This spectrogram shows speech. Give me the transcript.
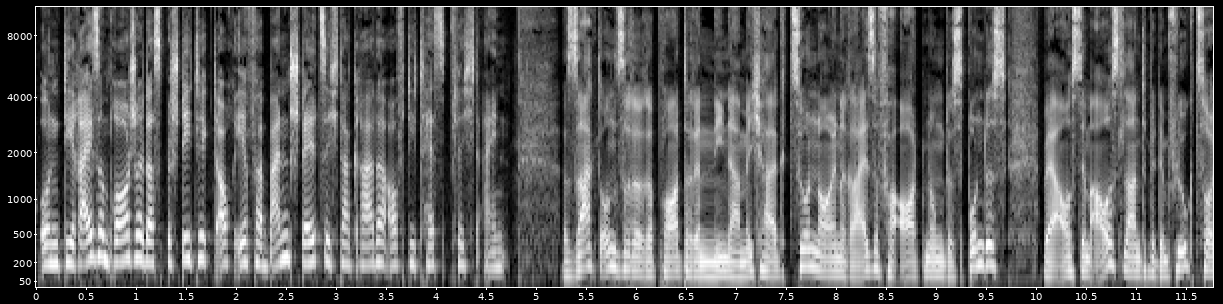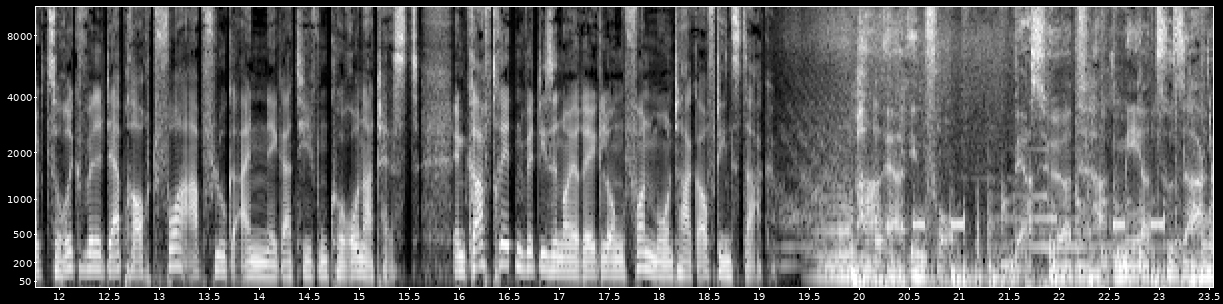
Und die Reisebranche, das bestätigt auch ihr Verband, stellt sich da gerade auf die Testpflicht ein. Sagt uns unsere Reporterin Nina Michalk zur neuen Reiseverordnung des Bundes. Wer aus dem Ausland mit dem Flugzeug zurück will, der braucht vor Abflug einen negativen Corona-Test. In Kraft treten wird diese neue Regelung von Montag auf Dienstag. HR Info. Wer's hört, hat mehr zu sagen.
